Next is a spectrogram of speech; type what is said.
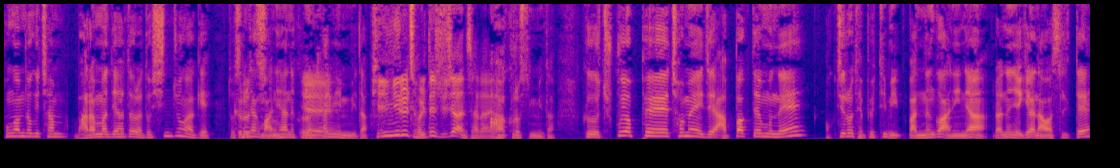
홍 감독이 참 말 한마디 하더라도 신중하게 또 생각 그렇죠. 많이 하는 그런 예. 타입입니다. 빌미를 절대 주지 않잖아요. 아, 그렇습니다. 그 축구협회 처음에 이제 압박 때문에 억지로 대표팀이 맞는 거 아니냐라는 얘기가 나왔을 때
